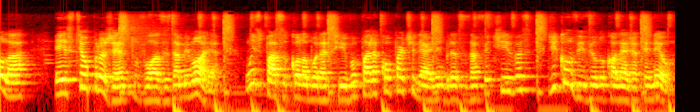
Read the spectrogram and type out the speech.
Olá, este é o projeto Vozes da Memória, um espaço colaborativo para compartilhar lembranças afetivas de convívio no Colégio Ateneu.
